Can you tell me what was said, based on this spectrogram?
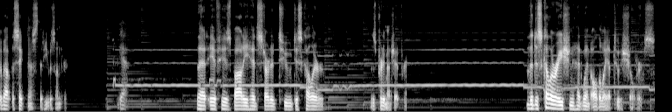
about the sickness that he was under? Yeah. That if his body had started to discolor, was pretty much it for him the discoloration had went all the way up to his shoulders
